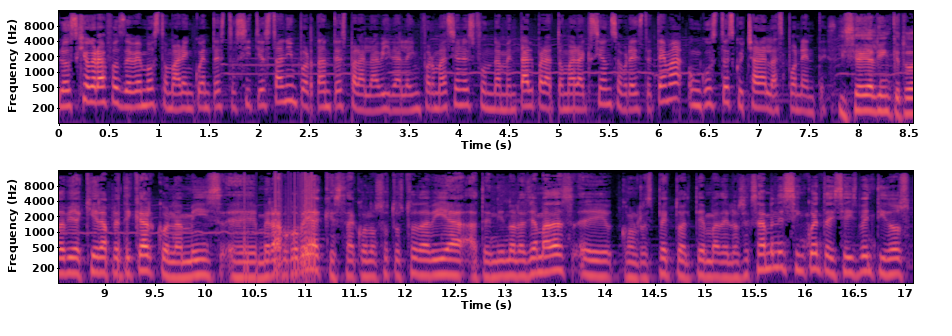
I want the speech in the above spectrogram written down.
Los geógrafos debemos tomar en cuenta estos sitios tan importantes para la vida. La información es fundamental para tomar acción sobre este tema. Un gusto escuchar a las ponentes. Y si hay alguien que todavía quiera platicar con la Miss eh, Merab Gobea, que está con nosotros todavía atendiendo las llamadas eh, con respecto al tema de los exámenes, 5622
